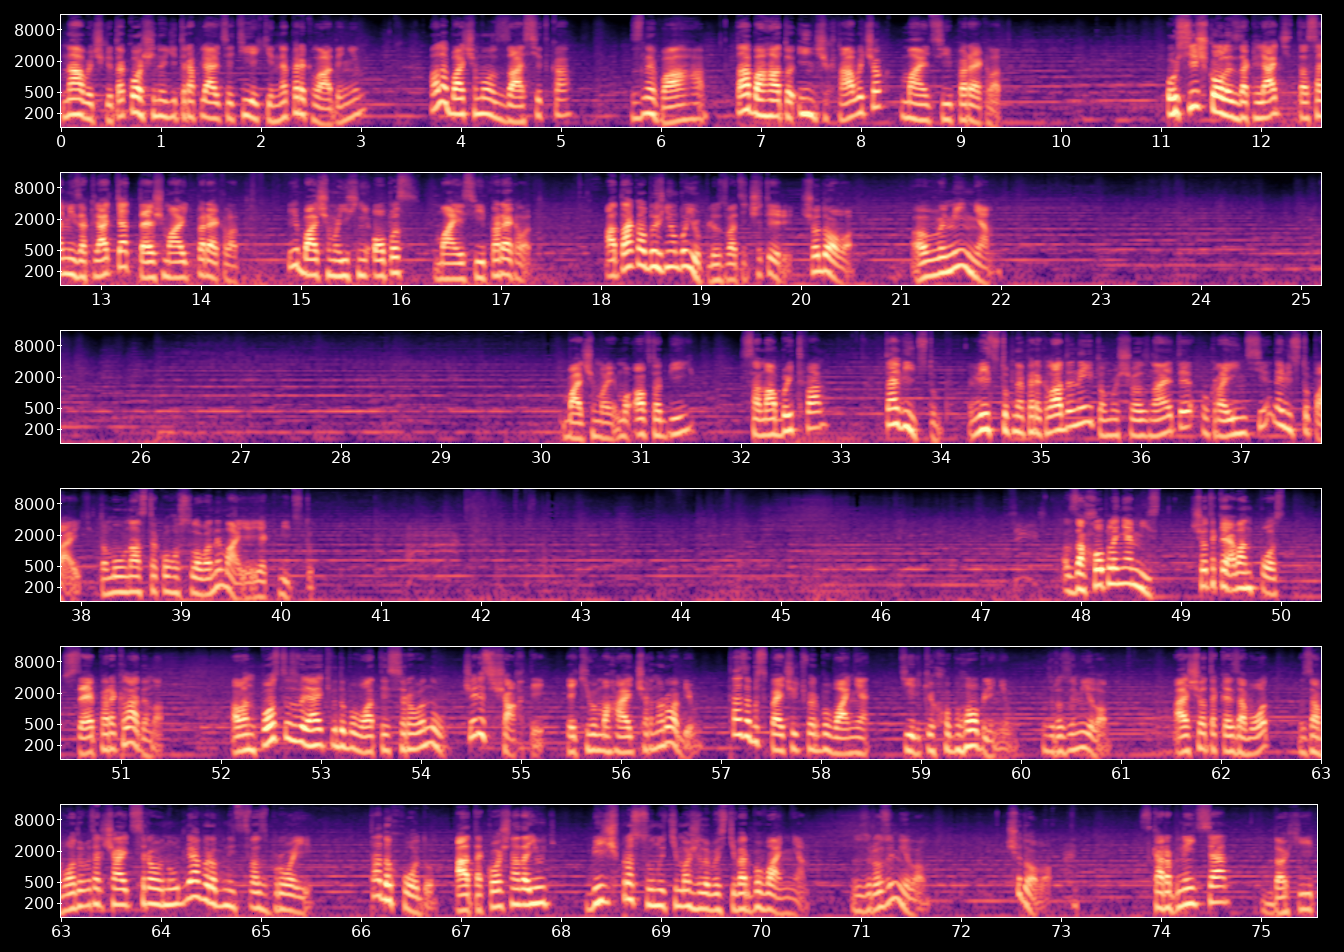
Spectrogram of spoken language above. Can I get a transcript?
Навички також іноді трапляються ті, які не перекладені, але бачимо засідка, зневага та багато інших навичок мають свій переклад. Усі школи заклять та самі закляття теж мають переклад. І бачимо їхній опис має свій переклад. Атака в ближньому бою плюс 24. Чудово. Вміння. Бачимо автобій, сама битва та відступ. Відступ не перекладений, тому що, знаєте, українці не відступають. Тому у нас такого слова немає, як відступ. Захоплення міст. Що таке аванпост? Все перекладено. Аванпост дозволяють видобувати сировину через шахти, які вимагають чорноробів, та забезпечують вербування тільки хобгоблінів. Зрозуміло. А що таке завод? Заводи витрачають сировину для виробництва зброї та доходу, а також надають більш просунуті можливості вербування. Зрозуміло. Чудово. Скарбниця, дохід,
